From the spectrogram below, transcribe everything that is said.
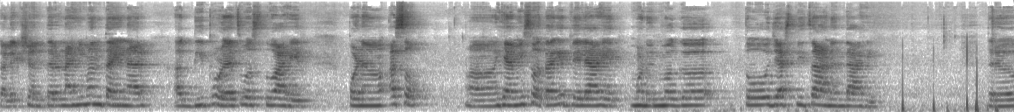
कलेक्शन तर नाही म्हणता येणार अगदी थोड्याच वस्तू आहेत. पण असो ह्या मी स्वतः घेतलेल्या आहेत म्हणून मग तो जास्तीचा आनंद आहे. तर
